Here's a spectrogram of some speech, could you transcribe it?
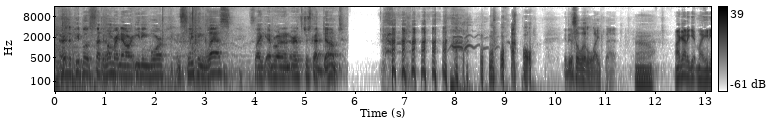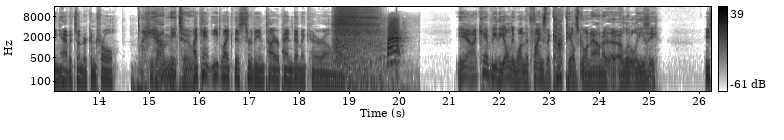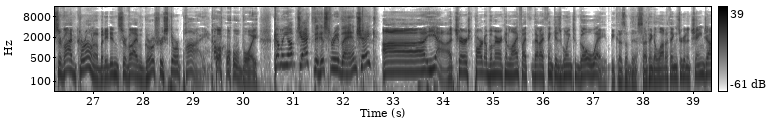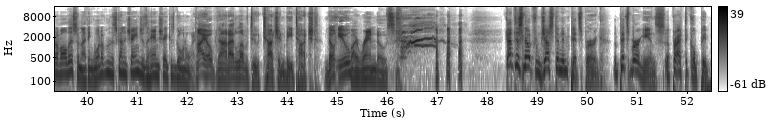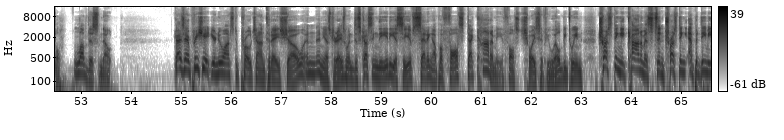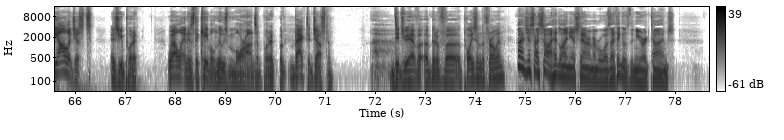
I heard the people stuck at home right now are eating more and sleeping less. It's like everyone on Earth just got dumped. wow. It is a little like that. I got to get my eating habits under control. Yeah, me too. I can't eat like this through the entire pandemic. Or, uh, yeah, and I can't be the only one that finds the cocktails going down a, a little easy. he survived Corona, but he didn't survive grocery store pie. Oh boy. Coming up, Jack, the history of the handshake? Uh, yeah, a cherished part of American life I, that I think is going to go away because of this. I think a lot of things are going to change out of all this, and I think one of them that's going to change is the handshake is going away I hope not. I'd love to touch and be touched. Don't you? by randos. Got this note from Justin in Pittsburgh. The Pittsburghians, a practical people. Love this note. Guys, I appreciate your nuanced approach on today's show and, and yesterday's when discussing the idiocy of setting up a false dichotomy, a false choice, if you will, between trusting economists and trusting epidemiologists, as you put it. Well, and as the cable news morons have put it. But back to Justin. Did you have a, a bit of uh, poison to throw in? I just I saw a headline yesterday. I don't remember what it was. I think it was the New York Times.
